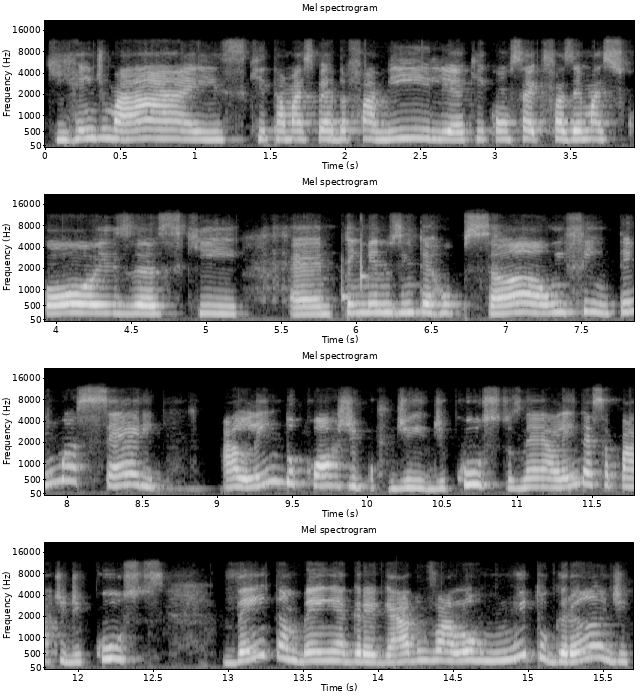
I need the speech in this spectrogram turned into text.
que rende mais, que está mais perto da família, que consegue fazer mais coisas, que é, tem menos interrupção, enfim, tem uma série, além do corte de, de, de custos, né, além dessa parte de custos, vem também agregado um valor muito grande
